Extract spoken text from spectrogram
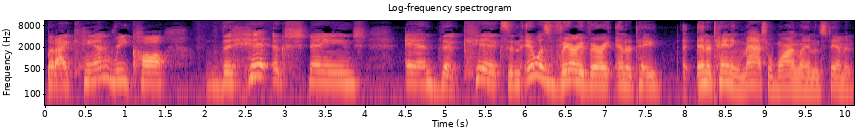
but I can recall the hit exchange and the kicks, and it was very, very entertain entertaining match with Wineland and Stammen.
